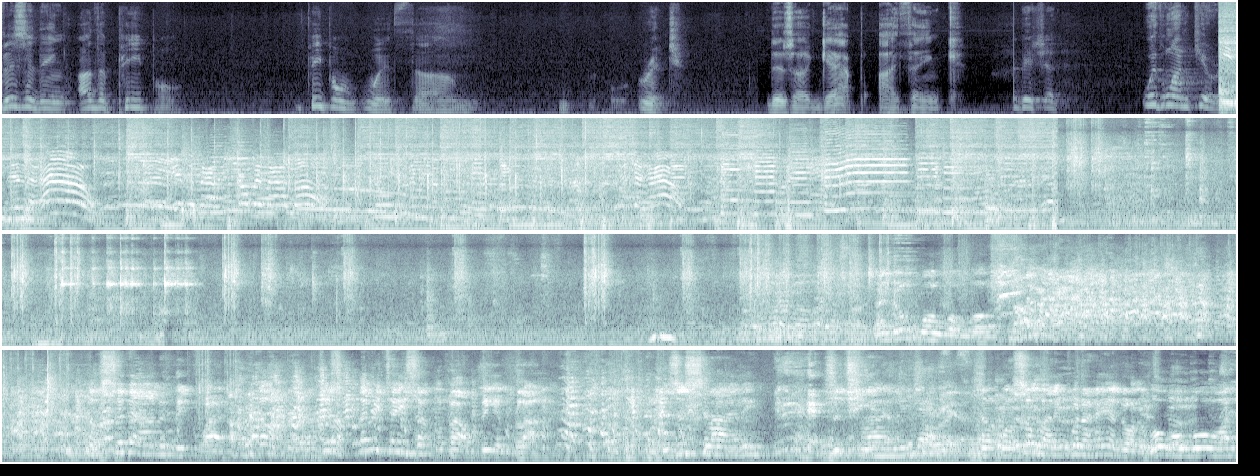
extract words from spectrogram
visiting other people, people with um, rich. There's a gap, I think. with one curious. He's in the house. Now, don't, whoa, whoa, whoa. No, sit down and be quiet. No, just, let me tell you something about being blind. Is this sliding? Is it sliding? No, well, somebody put a hand on it. Whoa, whoa, whoa,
